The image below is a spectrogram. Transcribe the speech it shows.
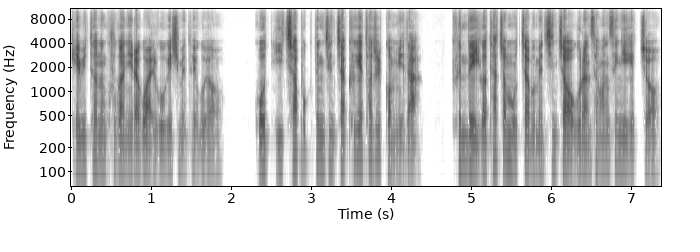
개미터는 구간이라고 알고 계시면 되고요. 곧 2차 폭등 진짜 크게 터질 겁니다. 근데 이거 타점 못 잡으면 진짜 억울한 상황 생기겠죠.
